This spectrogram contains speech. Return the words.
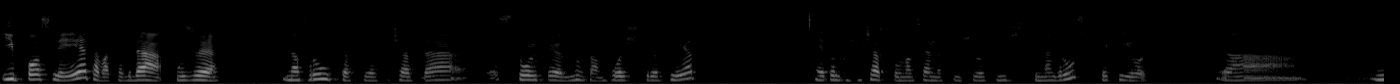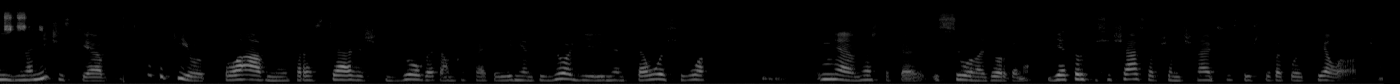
И после этого, когда уже на фруктах я сейчас, да, столько, ну, там, больше трех лет – я только сейчас полноценно включила физические нагрузки, такие вот а, не динамические, а ну, такие вот плавные, по растяжечке, йога, там какая-то элементы йоги, элементы того, всего. У меня, знаешь, такая из всего надергана. Я только сейчас вообще начинаю чувствовать, что такое тело вообще.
